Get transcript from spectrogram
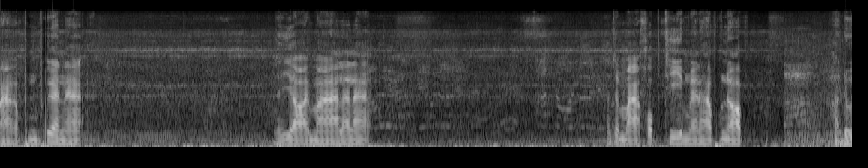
มากับเพื่อนๆนะฮะทยอยมาแล้วนะฮะมันจะมาครบทีมเลยนะครับคุณอ๊อฟขอดู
